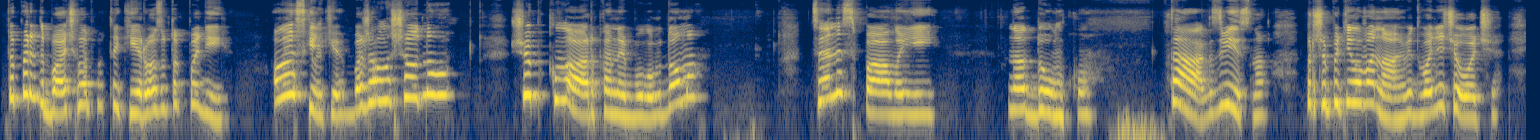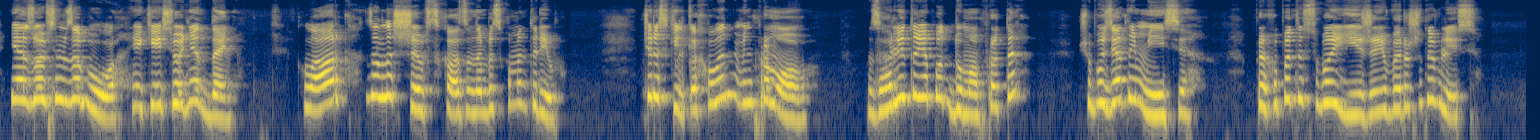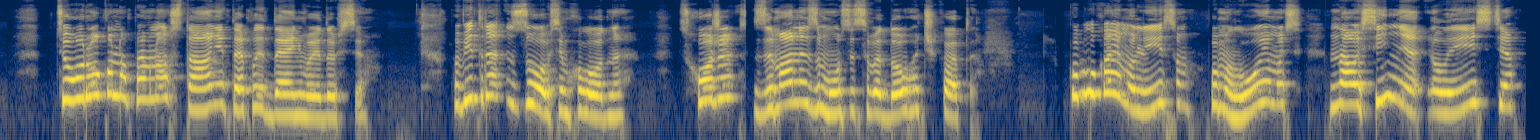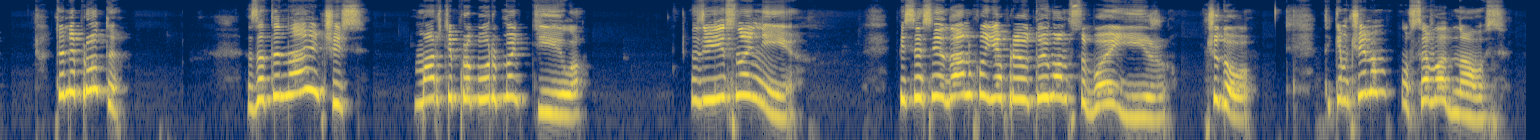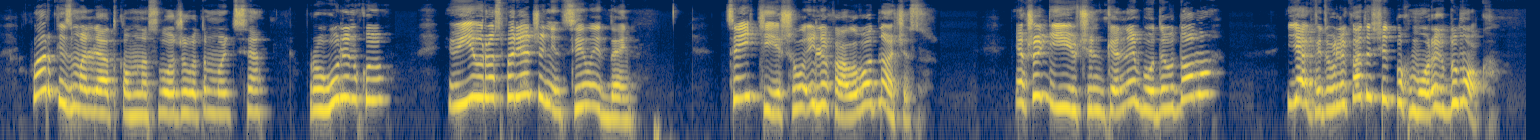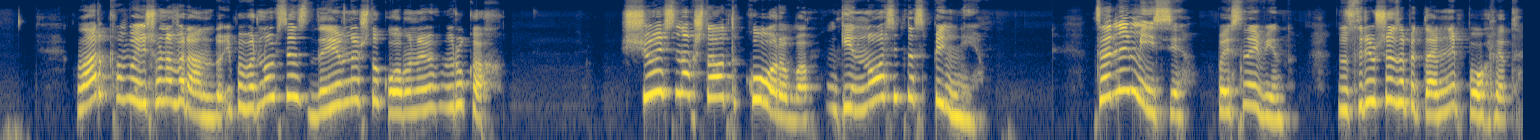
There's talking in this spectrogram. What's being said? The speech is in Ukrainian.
то передбачила б такий розвиток подій. Але оскільки бажала лише одного, щоб Кларка не було вдома, це не спало їй на думку. Так, звісно, прошепотіла вона, відводячи очі. Я зовсім забула, який сьогодні день. Кларк залишив сказане без коментарів. Через кілька хвилин він промовив. Взагалі-то я подумав про те, щоб узяти місі, прихопити з собою їжі і вирушити в ліс. Цього року, напевно, останній теплий день видався. Повітря зовсім холодне. Схоже, зима не змусить себе довго чекати. Поблукаємо лісом, помилуємось на осіннє листя. Ти не проти? Затинаючись, Марті пробурмотіла. Звісно, ні. Після сніданку я приготую вам з собою їжу. Чудово. Таким чином усе владналось. Кларк із малятком насолоджуватимуться прогулянкою в її розпорядженні цілий день. Це і тішило, і лякало водночас. Якщо дівчинки не буде вдома, як відволікатись від похмурих думок? Кларк вийшов на веранду і повернувся з дивною штукованою в руках. Щось на кшталт короба, який носить на спині. Це для місі, пояснив він, зустрівши запитальний погляд.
